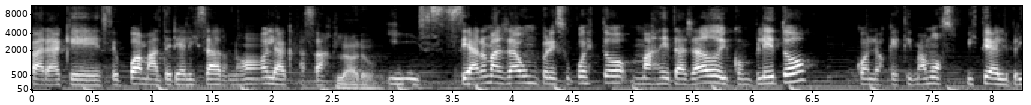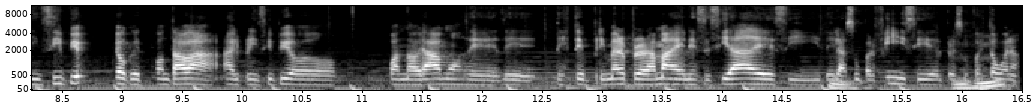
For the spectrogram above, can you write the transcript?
para que se pueda materializar ¿no? la casa. Claro. Y se arma ya un presupuesto más detallado y completo con los que estimamos, viste, al principio, lo que contaba al principio cuando hablábamos de, este primer programa de necesidades y de la superficie y del presupuesto. Bueno,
